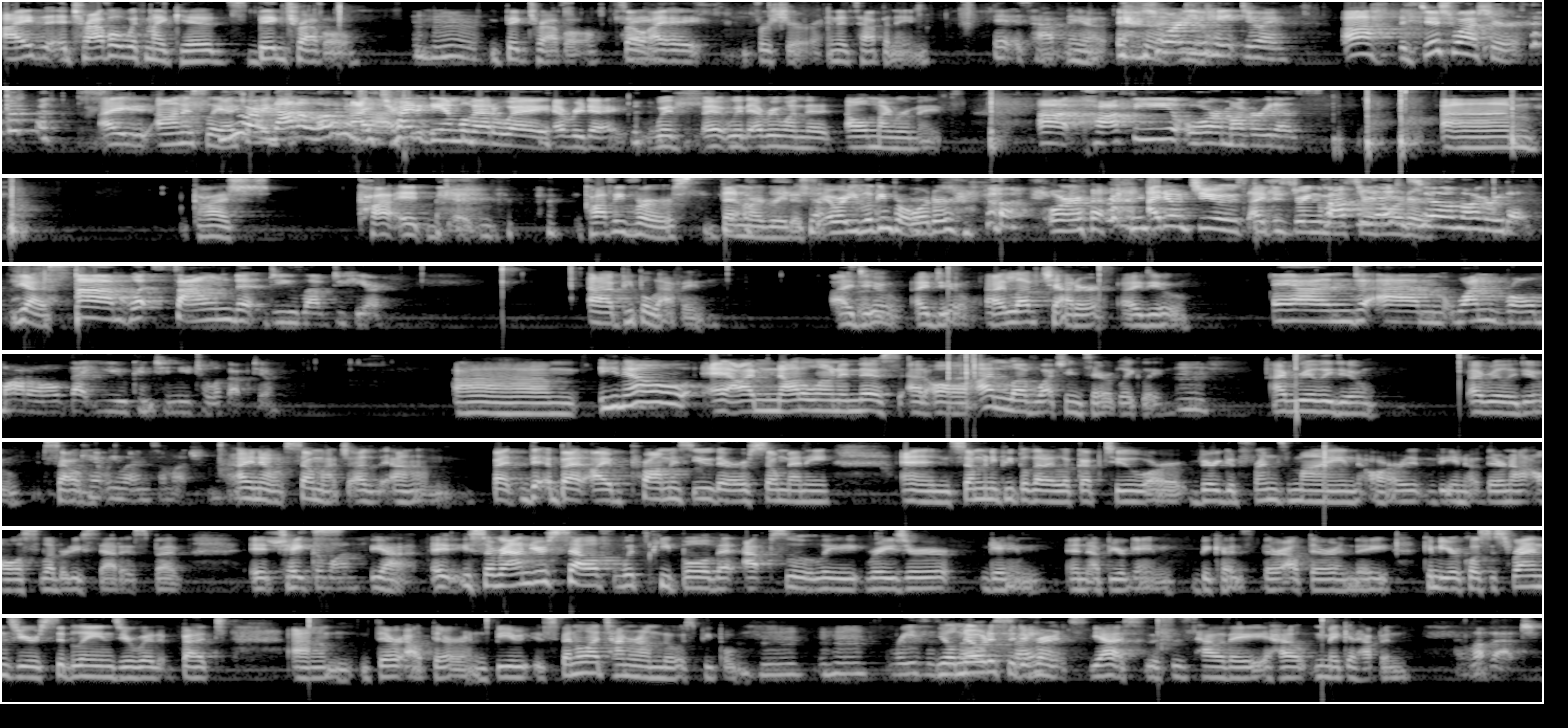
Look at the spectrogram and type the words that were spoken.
I travel with my kids. Big travel. Mm-hmm. Big travel. So I, for sure, and it's happening. It is happening. Yeah. Sure, you hate doing. Ah, the dishwasher. I honestly, I try are to, not alone in I that. try to gamble that away every day with uh, with everyone that all my roommates. Uh, coffee or margaritas? Um, gosh, co- it, uh, coffee first, then margaritas. yeah. Are you looking for order? or I don't choose. I just drink them in a Coffee certain order. until margaritas. Yes, Um, what sound do you love to hear? Uh, people laughing. I do. I do. I love chatter. I do. And um, one role model that you continue to look up to. Um, you know, eh, I'm not alone in this at all. I love watching Sara Blakely. Mm. I really do. I really do. So Can't we learn so much? I know so much. I, um, but th- but I promise you, there are so many, and so many people that I look up to are very good friends of mine. Are you know they're not all celebrity status, but it She's takes yeah. It, you surround yourself with people that absolutely raise your game and up your game because they're out there and they can be your closest friends, your siblings, your but. Um, they're out there and be spend a lot of time around those people. Mm-hmm. Raises You'll the notice boats, the right? difference. Yes, this is how they help make it happen. I love that.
